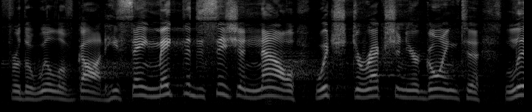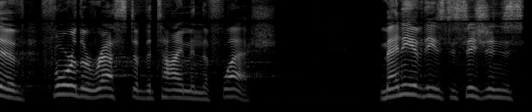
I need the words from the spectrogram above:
for the will of God. He's saying, Make the decision now which direction you're going to live for the rest of the time in the flesh. Many of these decisions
